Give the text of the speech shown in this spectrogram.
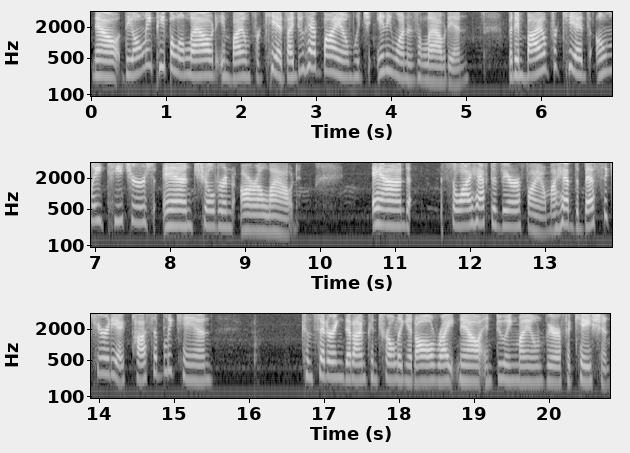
Now, the only people allowed in Biome for Kids, I do have Biome, which anyone is allowed in, but in Biome for Kids, only teachers and children are allowed. And so I have to verify them. I have the best security I possibly can, considering that I'm controlling it all right now and doing my own verification.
